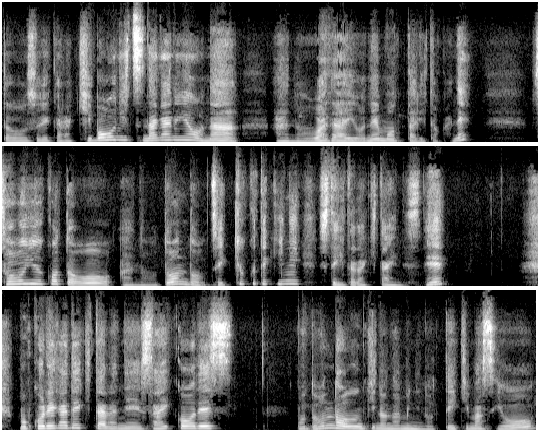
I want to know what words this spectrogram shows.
とそれから希望につながるようなあの話題をね、持ったりとかね、そういうことをあのどんどん積極的にしていただきたいんですね。もうこれができたらね最高です。もうどんどん運気の波に乗っていきますよ。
